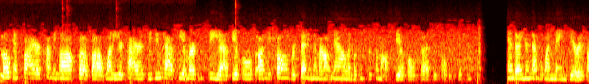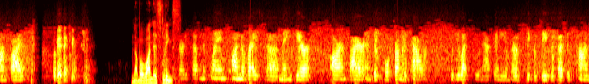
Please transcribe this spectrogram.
smoke and fire coming off of uh, one of your tires. We do have the emergency uh, vehicles on your phone. We're sending them out now and looking for some off vehicles. Uh, just hold the position. And uh, your number one main gear is on fire. Okay, thank you. Number one is links. 37, the flames on the right uh, main gear are on fire and visible from the tower. Would you like to enact any emergency procedures at this time?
